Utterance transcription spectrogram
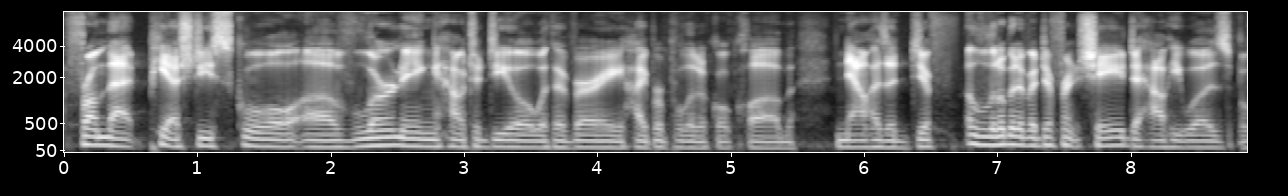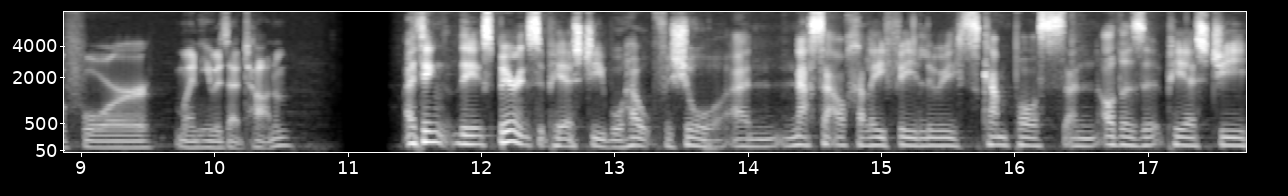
from that PSG school of learning how to deal with a very hyper political club now has a diff a little bit of a different shade to how he was before when he was at Tottenham. I think the experience at PSG will help for sure. And Nasser Al Khelaifi, Luis Campos, and others at PSG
